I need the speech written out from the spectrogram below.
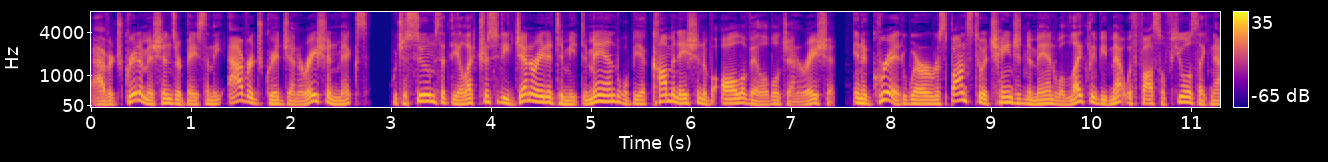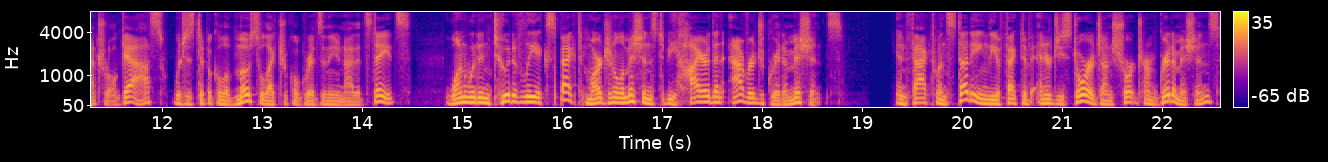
Average grid emissions are based on the average grid generation mix, which assumes that the electricity generated to meet demand will be a combination of all available generation. In a grid where a response to a change in demand will likely be met with fossil fuels like natural gas, which is typical of most electrical grids in the United States, one would intuitively expect marginal emissions to be higher than average grid emissions. In fact, when studying the effect of energy storage on short term grid emissions,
